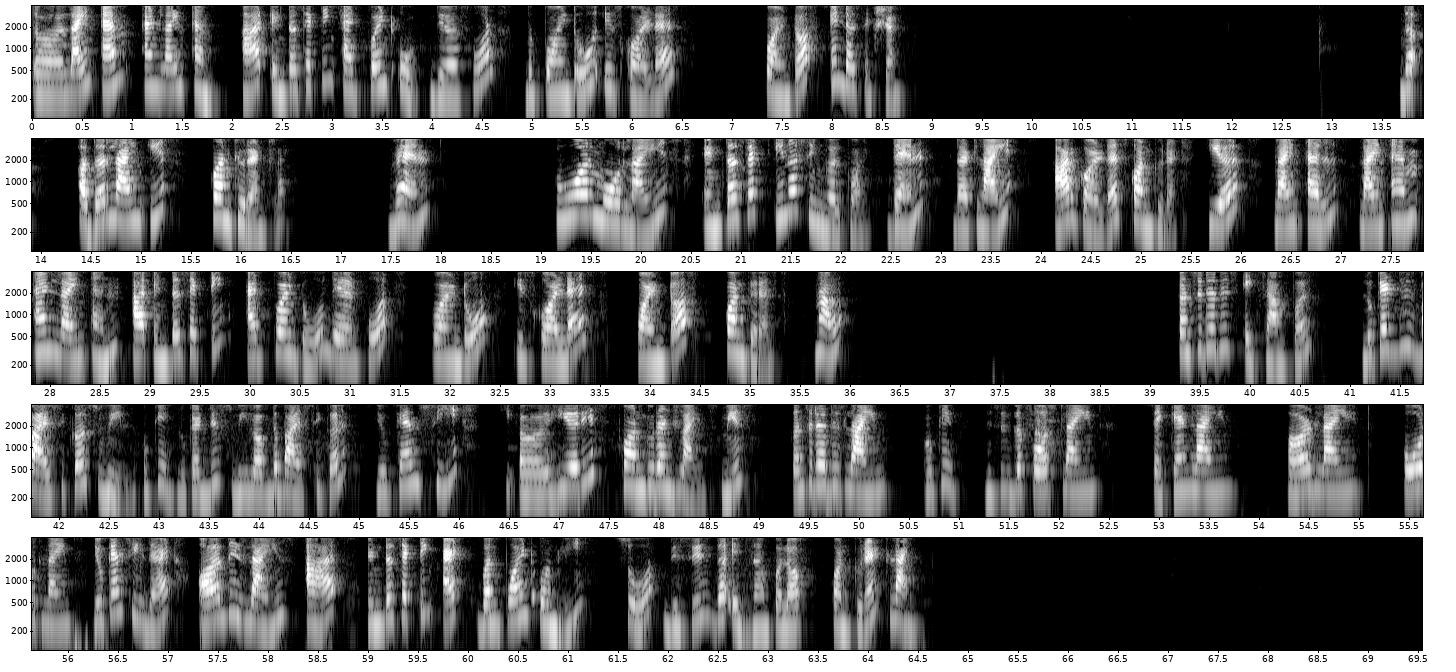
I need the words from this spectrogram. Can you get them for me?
uh, line M and line M are intersecting at point O. Therefore, the point O is called as point of intersection. The other line is concurrent line. When two or more lines intersect in a single point, then that lines are called as concurrent. Here, line L, line M and line N are intersecting at point O. Therefore, point O is called as point of concurrence. Now, consider this example. Look at this bicycle's wheel okay? Look at this wheel of the bicycle. You can see uh, here is congruent lines. Means consider this line okay? This is the first line second line third line fourth line you can see that all these lines are intersecting at one point only so this is the example of concurrent line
